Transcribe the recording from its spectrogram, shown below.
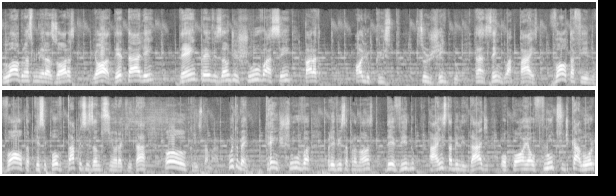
logo nas primeiras horas. E ó, detalhe, hein? Tem previsão de chuva assim para olha o Cristo surgindo, trazendo a paz. Volta, filho, volta, porque esse povo tá precisando do Senhor aqui, tá? Ô, oh, Cristo amado. Muito bem, tem chuva prevista para nós devido à instabilidade ocorre ao fluxo de calor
